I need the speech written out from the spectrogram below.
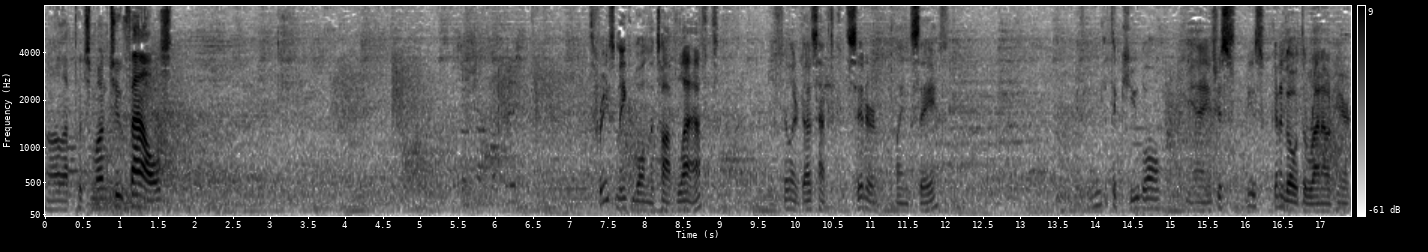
Well, that puts him on two fouls. Three's makeable on the top left. Filler does have to consider playing safe. The cue ball, yeah, he's just he's gonna go with the run out here.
